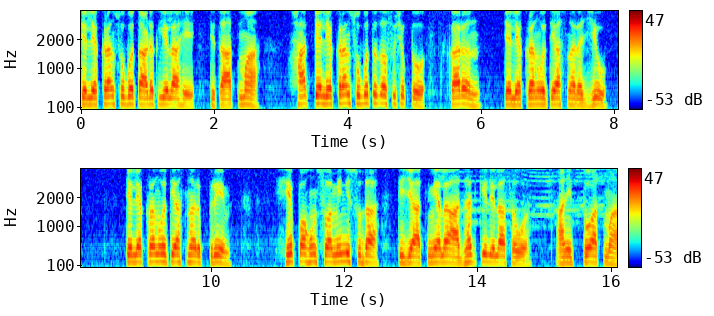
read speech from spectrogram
त्या लेकरांसोबत अडकलेला आहे. तिचा आत्मा हा त्या लेकरांसोबतच असू शकतो. कारण त्या लेकरांवरती असणारा जीव त्या लेकरांवरती असणारं प्रेम हे पाहून स्वामींनीसुद्धा तिच्या आत्म्याला आझाद केलेला असावं आणि तो आत्मा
